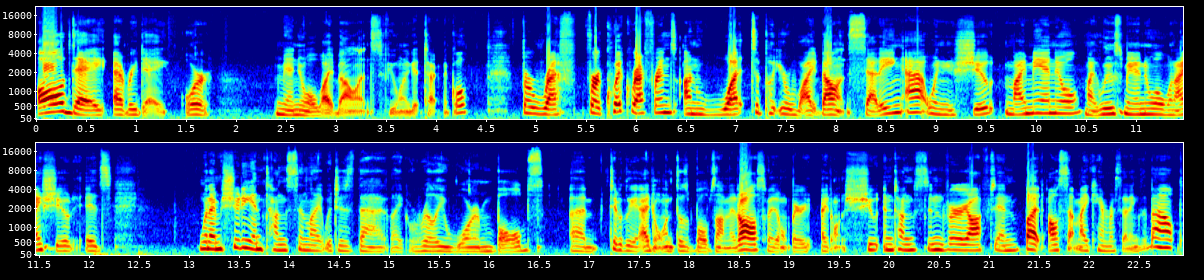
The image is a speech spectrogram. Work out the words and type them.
all day, every day, or manual white balance if you want to get technical. For ref for a quick reference on what to put your white balance setting at when you shoot, my manual, my loose manual when I shoot is when I'm shooting in tungsten light, which is that like really warm bulbs. Um, typically, I don't want those bulbs on at all, so I don't very I don't shoot in tungsten very often. But I'll set my camera settings about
